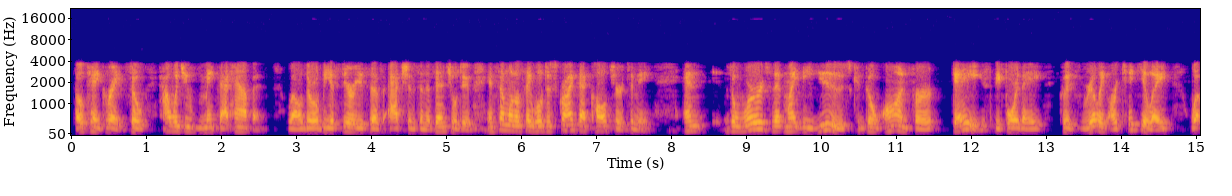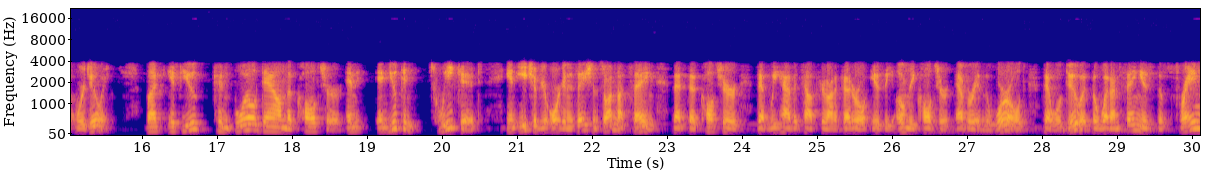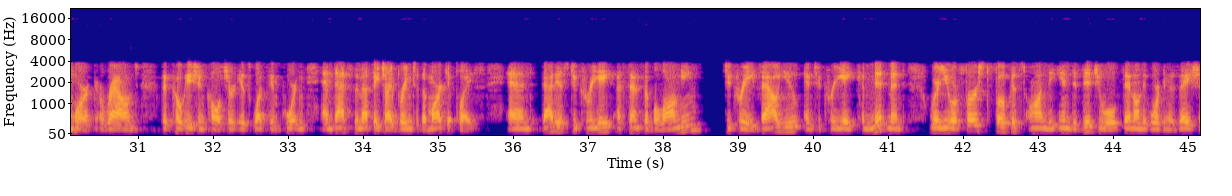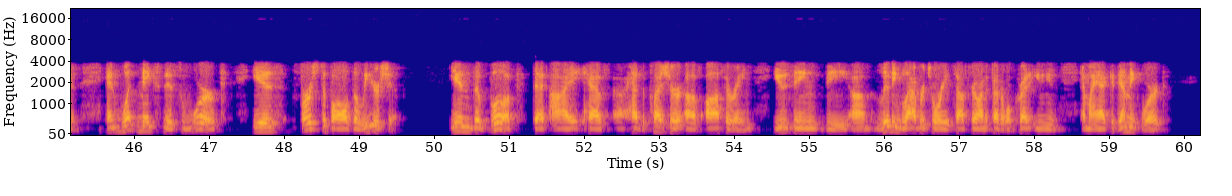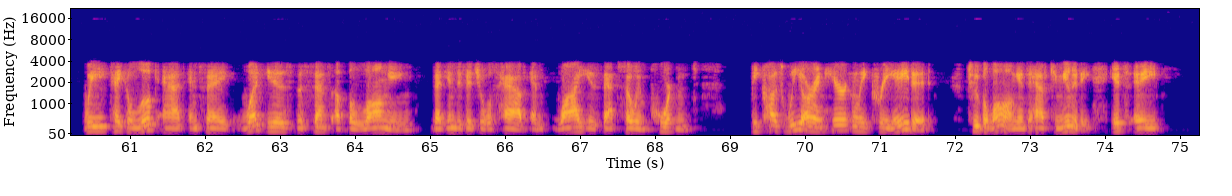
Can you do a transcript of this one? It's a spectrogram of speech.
Okay, great. So how would you make that happen? Well, there will be a series of actions and events you'll do. And someone will say, well, describe that culture to me. And the words that might be used could go on for days before they could really articulate what we're doing. But if you can boil down the culture and, and you can tweak it in each of your organizations. So I'm not saying that the culture that we have at South Carolina Federal is the only culture ever in the world that will do it. But what I'm saying is the framework around the cohesion culture is what's important. And that's the message I bring to the marketplace. And that is to create a sense of belonging to create value, and to create commitment where you are first focused on the individual, then on the organization. And what makes this work is, first of all, the leadership. In the book that I have uh, had the pleasure of authoring using the um, living laboratory at South Carolina Federal Credit Union and my academic work, we take a look at and say, what is the sense of belonging that individuals have and why is that so important? Because we are inherently created to belong and to have community. It's a,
